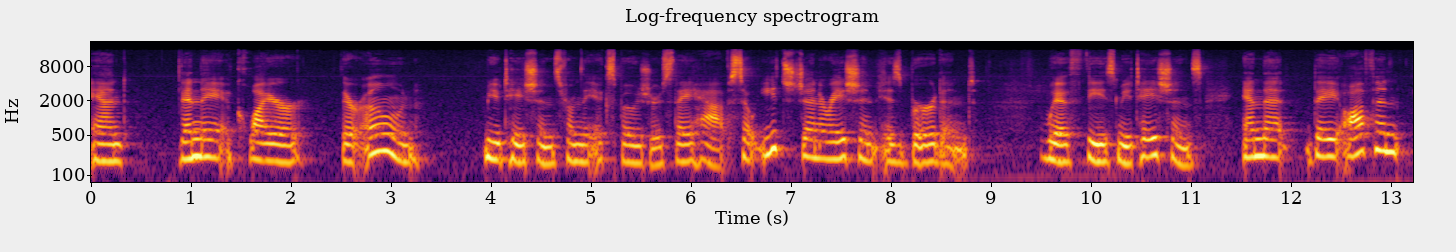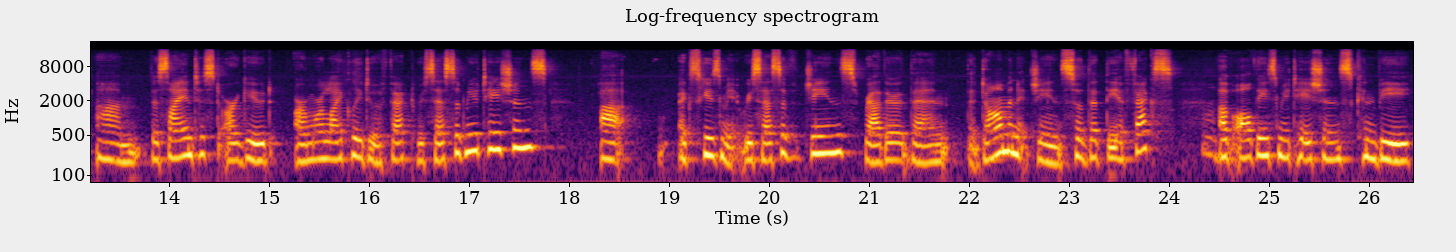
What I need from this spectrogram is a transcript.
And then they acquire their own mutations from the exposures they have. So each generation is burdened with these mutations, and that they often, um, the scientists argued, are more likely to affect recessive mutations, uh, excuse me, recessive genes rather than the dominant genes, so that the effects of all these mutations can be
